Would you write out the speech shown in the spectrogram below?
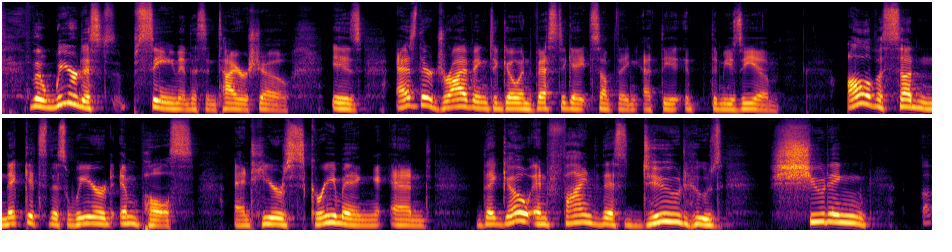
the weirdest scene in this entire show is as they're driving to go investigate something at the at the museum all of a sudden Nick gets this weird impulse and hears screaming and they go and find this dude who's shooting uh,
